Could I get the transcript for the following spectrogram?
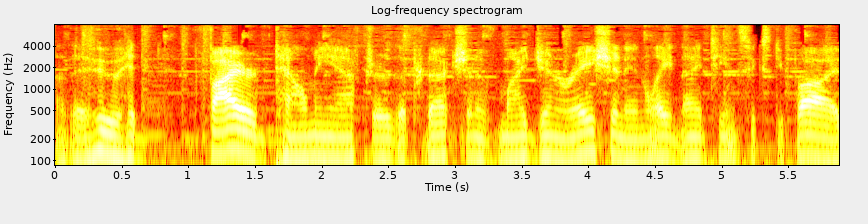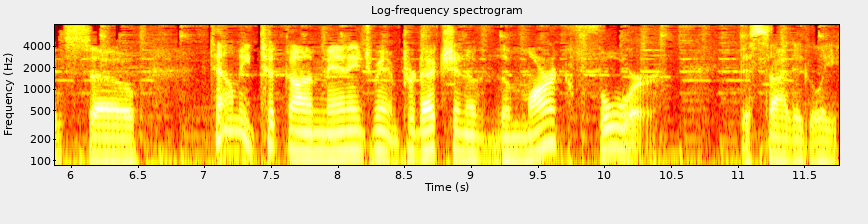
Uh, the Who had fired Talmy after the production of My Generation in late 1965, so Talmy took on management and production of the Mark IV, decidedly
